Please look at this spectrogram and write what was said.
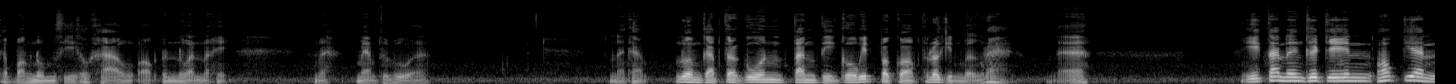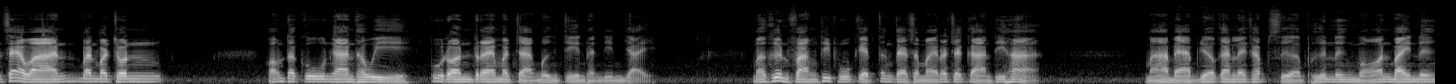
กระป๋องนมสีขาวๆออกนวลๆหน่อยนะแหม่มทูลหัวนะครับ ร่วมกับตระกูลตันติโกวิทประกอบธุรกิจเหมืองแร่นะอีกท่านหนึ่งคือจีนฮกเกี้ยนแซ่หวาน บรรพชน ของตระกูลงานทวี ผู้รอนแรงมาจากเมืองจีนแผ่นดินใหญ่ มาขึ้นฝั่งที่ภูเก็ตตั้งแต่สมัยรัชกาลที่ห้ามาแบบเดียวกันเลยครับ เสื้อผืนหนึ่งหมอนใบหนึ่ง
